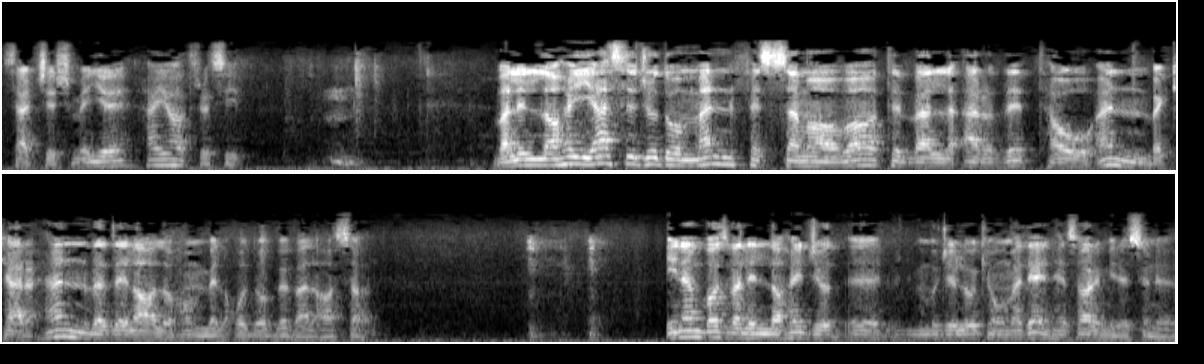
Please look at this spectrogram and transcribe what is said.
سرچشمه حیات رسید. ولله یسجد من فی السماوات والارض طوعا و کرهن و ظلالهم بالغدو والآصال اینم باز ولله جلو که اومده انحصار میرسونه.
